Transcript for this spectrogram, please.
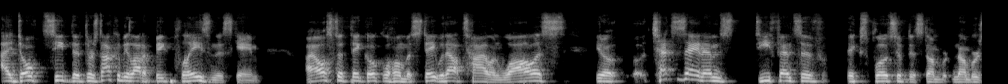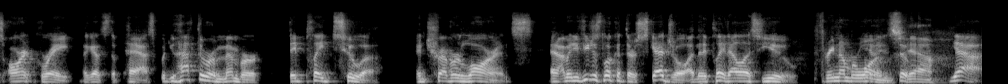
I don't see that there's not going to be a lot of big plays in this game. I also think Oklahoma State without Tylan Wallace, you know, Texas A&M's defensive explosiveness number, numbers aren't great against the pass, but you have to remember they played Tua and Trevor Lawrence. And I mean, if you just look at their schedule, and they played LSU, three number ones, so, yeah, yeah.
